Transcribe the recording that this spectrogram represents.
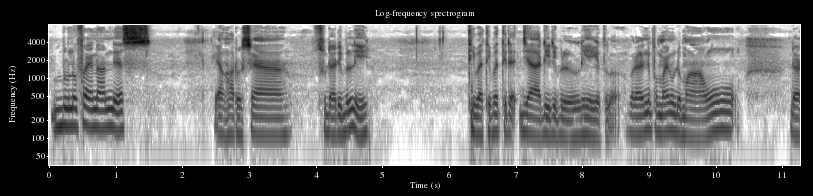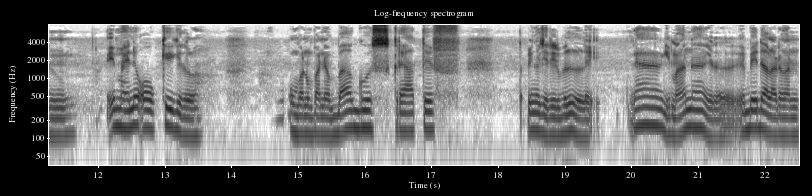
Bruno Fernandes yang harusnya sudah dibeli tiba-tiba tidak jadi dibeli gitu loh. Padahal ini pemain udah mau dan eh mainnya oke okay gitu loh. Umpan-umpannya bagus kreatif tapi nggak jadi dibeli. Ya gimana gitu. Ya beda lah dengan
